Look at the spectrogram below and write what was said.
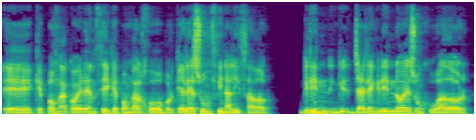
eh, que ponga coherencia y que ponga el juego, porque él es un finalizador. Green, Jalen Green no es un jugador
